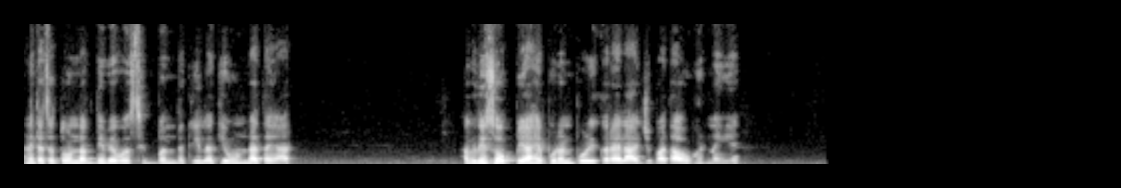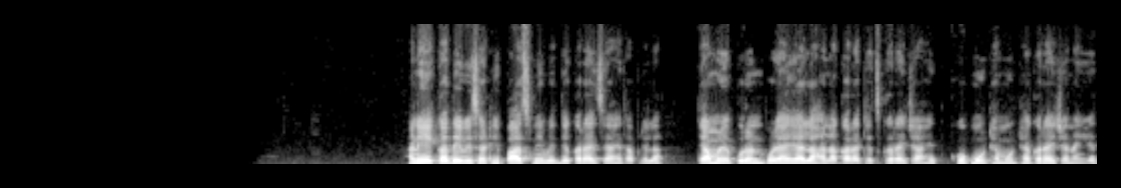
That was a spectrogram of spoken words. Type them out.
आणि त्याचं तोंड अगदी व्यवस्थित बंद केलं की उंडा तयार. अगदी सोपी आहे पुरणपोळी करायला अजिबात अवघड नाहीये. आणि एका देवीसाठी पाच नैवेद्य करायचे आहेत आपल्याला. त्यामुळे पुरणपोळ्या या लहान आकाराच्याच करायच्या आहेत. खूप मोठ्या मोठ्या करायच्या नाहीयेत.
